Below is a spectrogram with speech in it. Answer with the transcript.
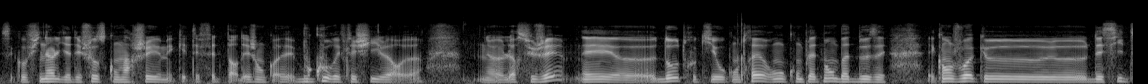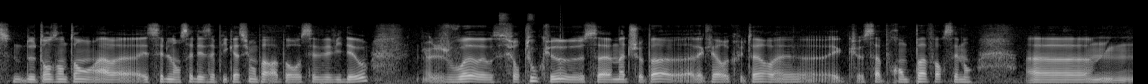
c'est qu'au final il y a des choses qui ont marché mais qui étaient faites par des gens qui avaient beaucoup réfléchi leur, euh, leur sujet et d'autres qui au contraire ont complètement bas de buzzé. Et quand je vois que des sites de temps en temps essaient de lancer des applications par rapport au CV vidéo, je vois surtout que ça matche pas avec les recruteurs et que ça prend pas forcément. Euh,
